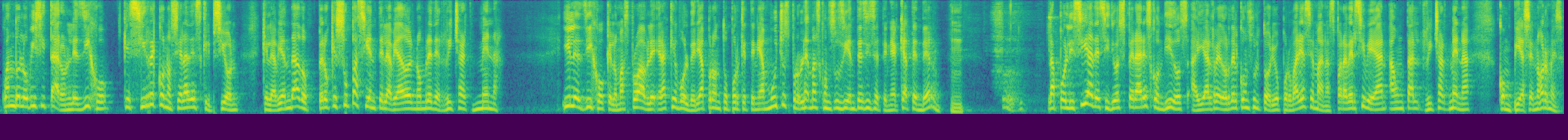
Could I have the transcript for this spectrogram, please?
Cuando lo visitaron, les dijo que sí reconocía la descripción que le habían dado, pero que su paciente le había dado el nombre de Richard Mena. Y les dijo que lo más probable era que volvería pronto porque tenía muchos problemas con sus dientes y se tenía que atender. La policía decidió esperar escondidos ahí alrededor del consultorio por varias semanas para ver si vean a un tal Richard Mena con pies enormes.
